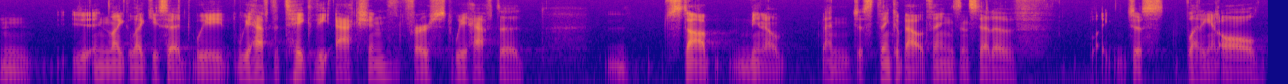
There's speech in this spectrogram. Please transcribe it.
And, y- and like like you said, we we have to take the action first. We have to stop, you know, and just think about things instead of like just letting it all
